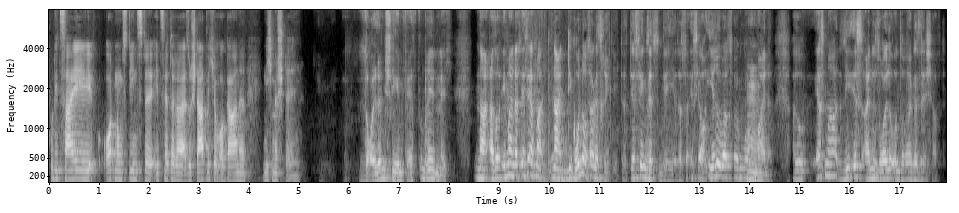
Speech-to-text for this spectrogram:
Polizei, Ordnungsdienste etc., also staatliche Organe nicht mehr stellen. Säulen stehen fest und reden nicht. Nein, also ich meine, das ist erstmal, nein, die Grundaussage ist richtig. Das, deswegen sitzen wir hier. Das ist ja auch Ihre Überzeugung, auch meine. Also erstmal, sie ist eine Säule unserer Gesellschaft.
